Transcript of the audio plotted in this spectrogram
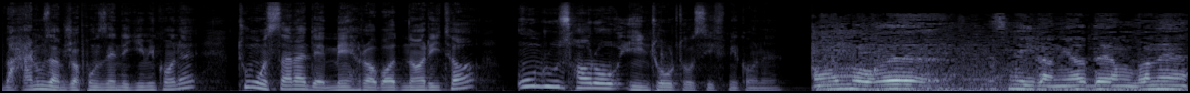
و هنوزم ژاپن زندگی می‌کنه تو مستند مهرآباد ناریتا اون روزها رو اینطور توصیف می‌کنه. اون موقع اسم ایرانیا به عنوان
